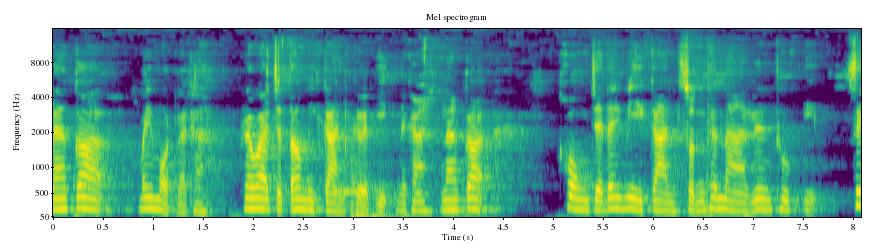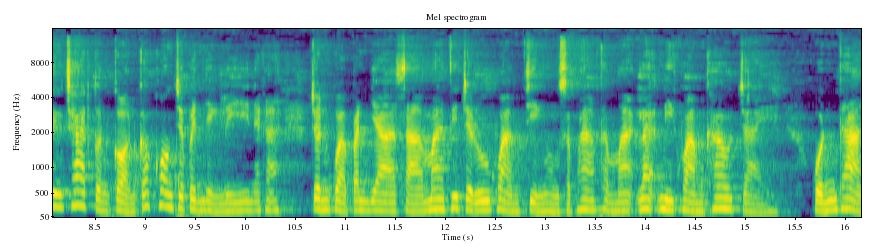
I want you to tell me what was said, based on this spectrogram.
แล้วก็ไม่หมดละค่ะ เพราะว่าจะต้องมีการเกิดอีกนะคะ แล้วก็คงจะได้มีการสนทนาเรื่องทุกข์อีก ซึ่งชาติก่อนๆก็คงจะเป็นอย่างนี้นะคะ จนกว่าปัญญาสามารถที่จะรู้ความจริงของสภาพธรรมะ และมีความเข้าใจ หนทาง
